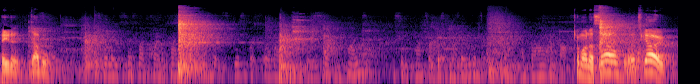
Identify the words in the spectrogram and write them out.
Peter, double. Come on, a cell. Come on, let's go.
